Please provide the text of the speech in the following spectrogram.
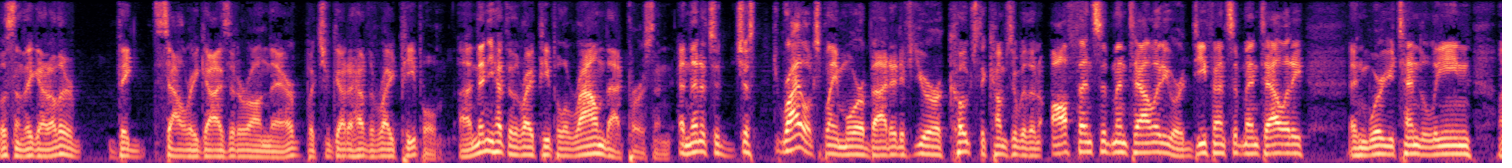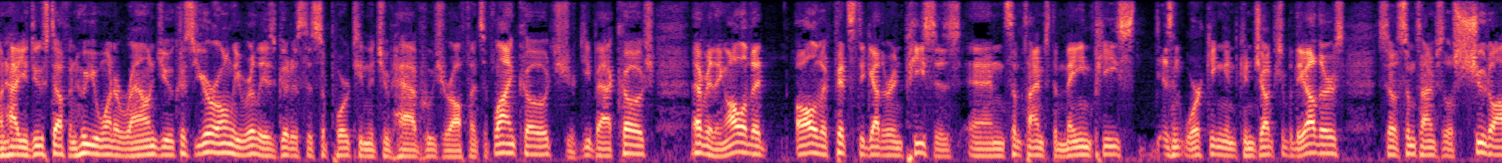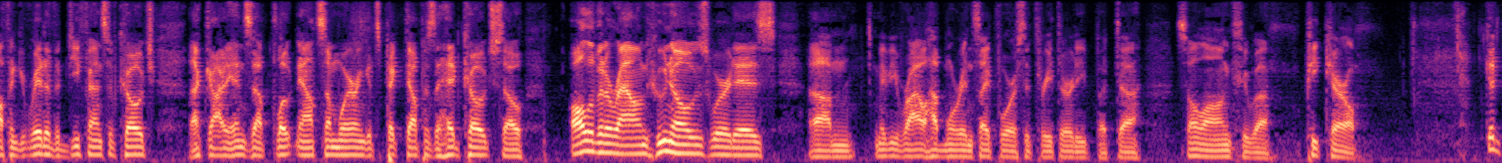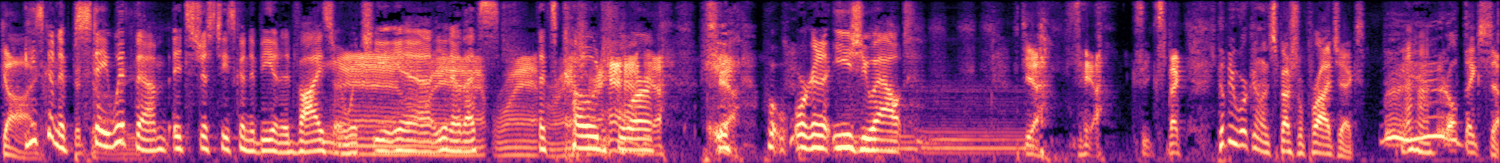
listen. They got other big salary guys that are on there, but you've got to have the right people, uh, and then you have to have the right people around that person, and then it's a just. Ryle will explain more about it. If you're a coach that comes in with an offensive mentality or a defensive mentality, and where you tend to lean on how you do stuff and who you want around you because you're only really as good as the support team that you have who's your offensive line coach your d-back coach everything all of it all of it fits together in pieces and sometimes the main piece isn't working in conjunction with the others so sometimes they'll shoot off and get rid of the defensive coach that guy ends up floating out somewhere and gets picked up as the head coach so all of it around who knows where it is um, maybe Ryle will have more insight for us at 3.30 but uh, so long to uh, Pete Carroll. Good guy. He's going to stay guy. with them. It's just he's going to be an advisor, which yeah, you know that's that's code for yeah. yeah. We're going to ease you out. Yeah, yeah. Expect he'll be working on special projects. Uh-huh. I don't think so.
